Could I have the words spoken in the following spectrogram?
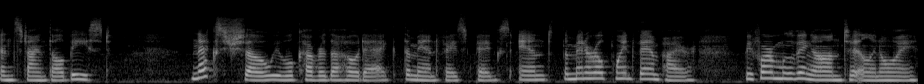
and Steinthal beast. Next show we will cover the Hodag, the man-faced pigs, and the Mineral Point vampire before moving on to Illinois.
